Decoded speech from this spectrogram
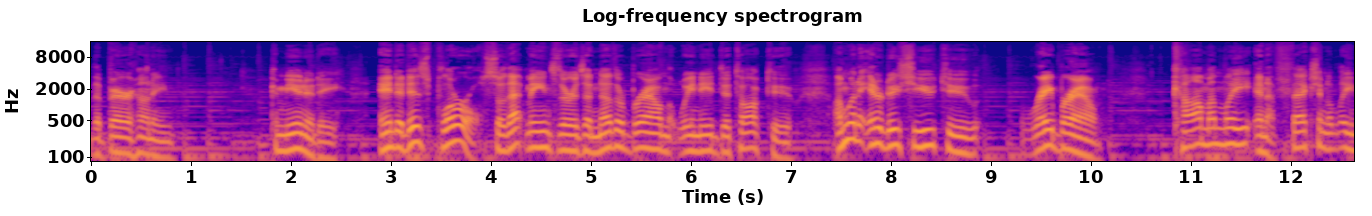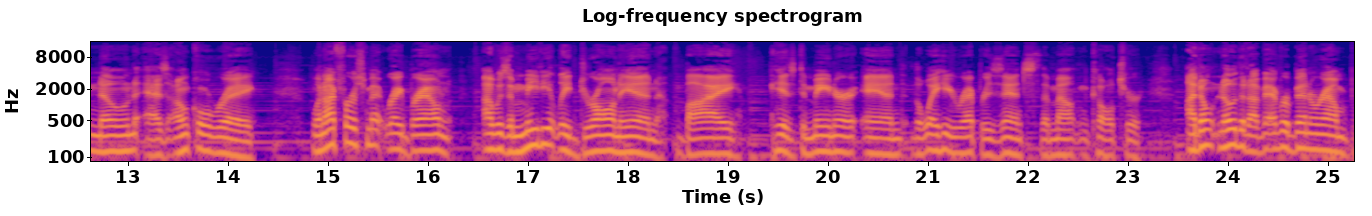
the bear hunting community. And it is plural, so that means there is another Brown that we need to talk to. I'm going to introduce you to Ray Brown commonly and affectionately known as Uncle Ray. When I first met Ray Brown, I was immediately drawn in by his demeanor and the way he represents the mountain culture. I don't know that I've ever been around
